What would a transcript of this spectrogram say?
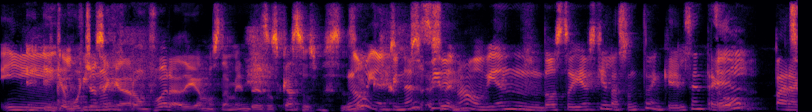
Y, que muchos se quedaron fuera, digamos, también de esos casos. Pues, no, y al final sí, de nuevo, bien Dostoyevsky el asunto en que él se entregó para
